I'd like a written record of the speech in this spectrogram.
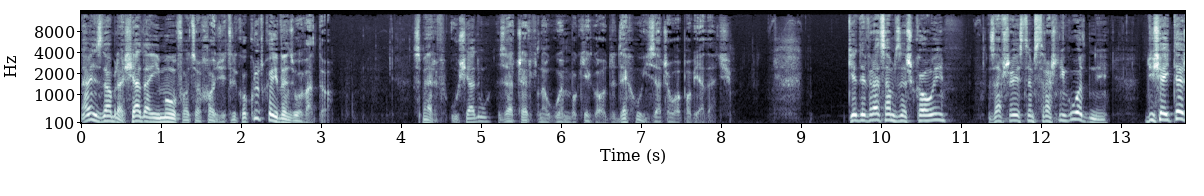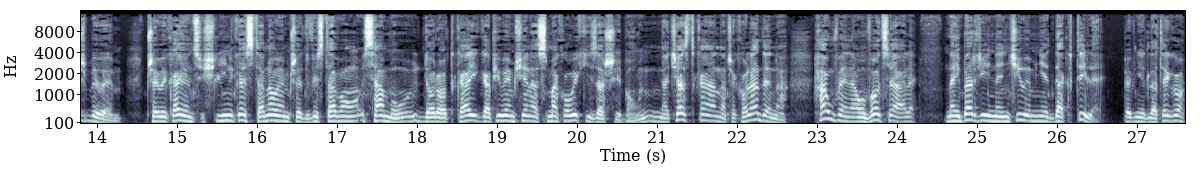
A więc dobra, siadaj i mów o co chodzi, tylko krótko i węzłowato. Smerf usiadł, zaczerpnął głębokiego oddechu i zaczął opowiadać. Kiedy wracam ze szkoły, zawsze jestem strasznie głodny. Dzisiaj też byłem. Przełykając ślinkę, stanąłem przed wystawą samu Dorotka i gapiłem się na smakołyki za szybą. Na ciastka, na czekoladę, na hałwę, na owoce, ale najbardziej nęciły mnie daktyle. Pewnie dlatego,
